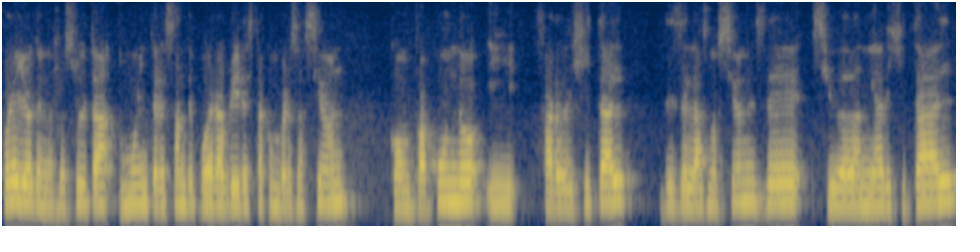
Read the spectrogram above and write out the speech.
por ello que nos resulta muy interesante poder abrir esta conversación con Facundo y Faro Digital desde las nociones de ciudadanía digital,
